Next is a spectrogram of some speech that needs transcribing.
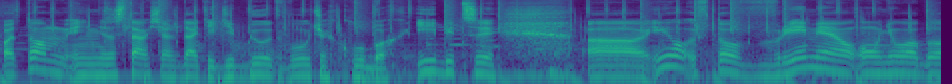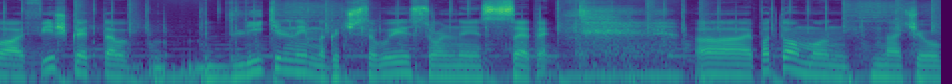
Потом не заставил себя ждать и дебют в лучших клубах Ибицы. А, И в то время у него была фишка, это длительные многочасовые сольные сеты. А, Потом он начал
